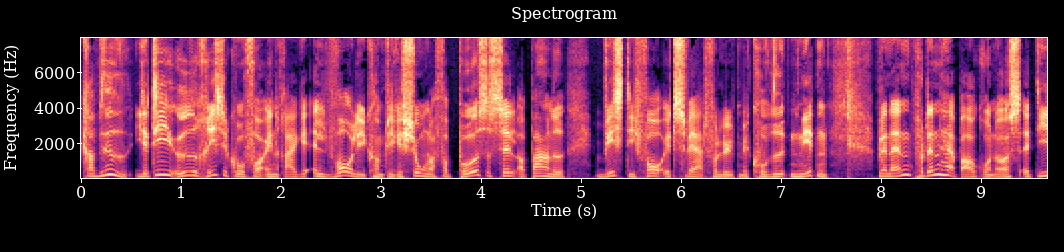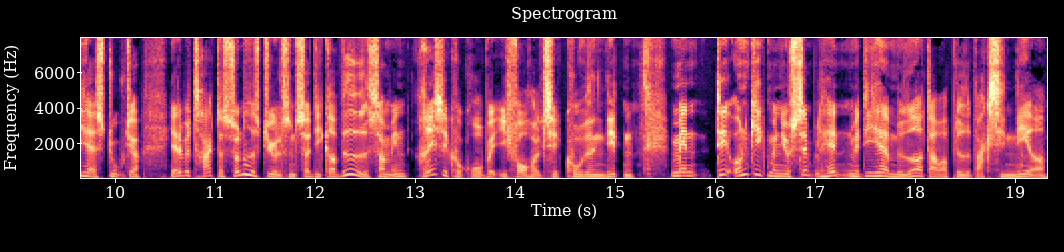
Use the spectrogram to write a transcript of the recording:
gravide, ja, de øgede risiko for en række alvorlige komplikationer for både sig selv og barnet, hvis de får et svært forløb med covid-19. Blandt andet på den her baggrund også, af de her studier, ja, det betragter Sundhedsstyrelsen så de gravide som en risikogruppe i forhold til covid-19. Men det undgik man jo simpelthen med de her møder, der var blevet vaccineret.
